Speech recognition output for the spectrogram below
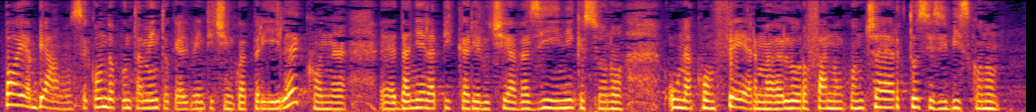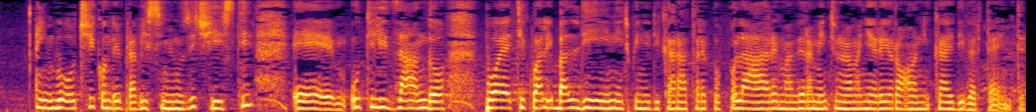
Poi abbiamo un secondo appuntamento che è il 25 aprile con eh, Daniela Piccari e Lucia Vasini che sono una conferma, loro fanno un concerto, si esibiscono in voci con dei bravissimi musicisti, eh, utilizzando poeti quali Baldini, quindi di carattere popolare, ma veramente in una maniera ironica e divertente.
